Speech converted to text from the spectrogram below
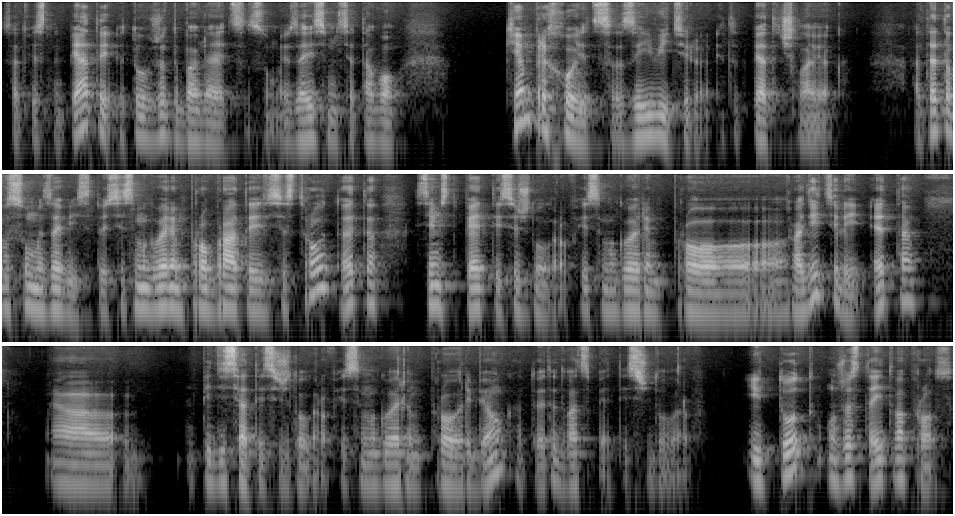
соответственно, пятый, это уже добавляется сумма, в зависимости от того, кем приходится заявителю этот пятый человек – от этого сумма зависит. То есть, если мы говорим про брата и сестру, то это 75 тысяч долларов. Если мы говорим про родителей, это 50 э, тысяч долларов. Если мы говорим про ребенка, то это 25 тысяч долларов. И тут уже стоит вопрос.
